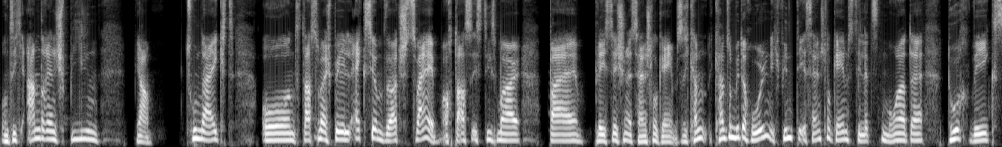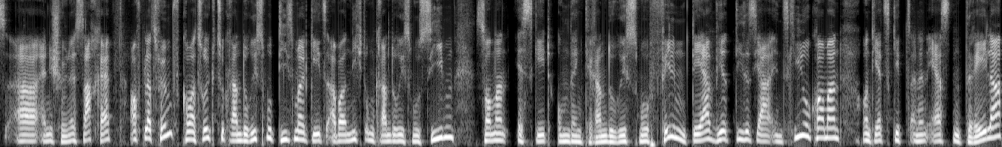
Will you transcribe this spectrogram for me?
und sich anderen Spielen ja, zuneigt. Und das zum Beispiel Axiom Verge 2, auch das ist diesmal bei PlayStation Essential Games. Also ich kann, kann so wiederholen, ich finde die Essential Games die letzten Monate durchwegs äh, eine schöne Sache. Auf Platz 5 kommen wir zurück zu Gran Turismo. Diesmal geht's aber nicht um Gran Turismo 7, sondern es geht um den Gran Turismo Film. Der wird dieses Jahr ins Kino kommen und jetzt gibt's einen ersten Trailer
